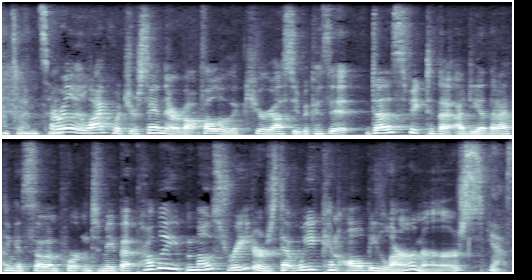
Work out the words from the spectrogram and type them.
That's what I would say. I really like what you're saying there about follow the curiosity because it does speak to that idea that I think is so important to me, but probably most readers that we can all be learners. yes.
